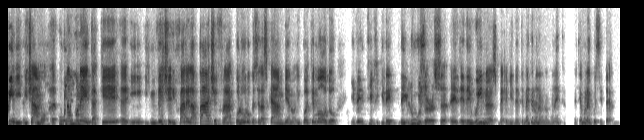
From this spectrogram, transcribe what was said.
Quindi diciamo eh, una moneta che eh, invece di fare la pace fra coloro che se la scambiano, in qualche modo identifichi dei, dei losers e, e, dei winners, beh, evidentemente non è una moneta. Mettiamola in questi termini.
